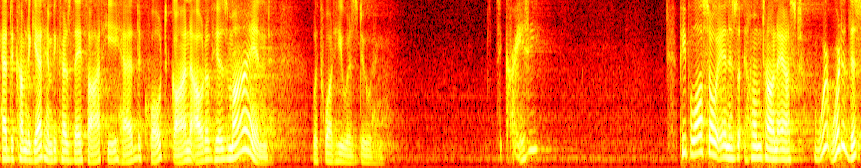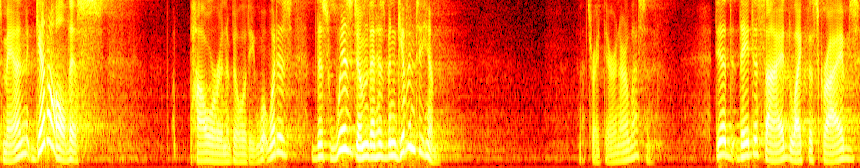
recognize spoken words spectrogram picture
had to come to get him because they thought he had, quote, gone out of his mind with what he was doing. Is he crazy? People also in his hometown asked, where, where did this man get all this power and ability? What is this wisdom that has been given to him? That's right there in our lesson. Did they decide, like the scribes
